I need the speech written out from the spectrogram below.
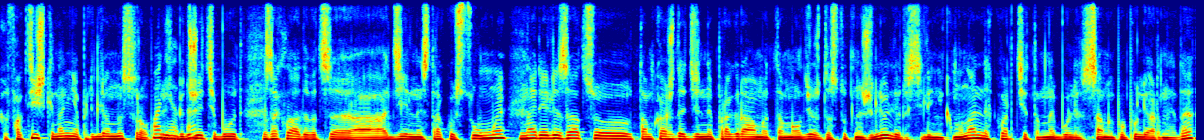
фактически на неопределенный срок. Понятно. То есть в бюджете будет закладываться отдельной строкой суммы на реализацию там, каждой отдельной программы, там, молодежь доступное жилье или расселение коммунальных квартир, там наиболее самые популярные. Да?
